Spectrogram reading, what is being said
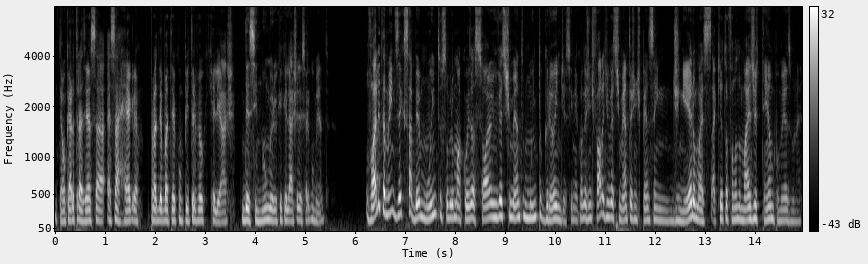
Então eu quero trazer essa, essa regra para debater com o Peter ver o que, que ele acha desse número, o que, que ele acha desse argumento. Vale também dizer que saber muito sobre uma coisa só é um investimento muito grande, assim, né? Quando a gente fala de investimento, a gente pensa em dinheiro, mas aqui eu tô falando mais de tempo mesmo, né?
